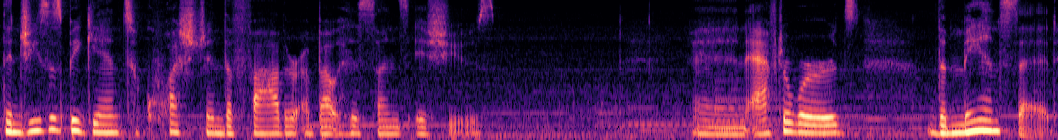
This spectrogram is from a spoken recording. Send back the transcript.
Then Jesus began to question the father about his son's issues. And afterwards, the man said,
